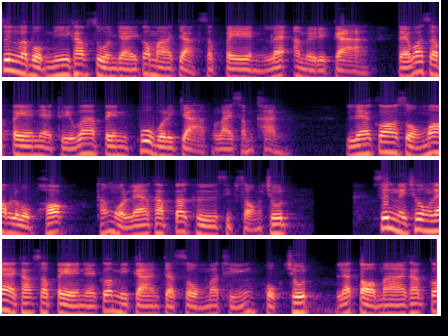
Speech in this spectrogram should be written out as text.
ซึ่งระบบนี้ครับส่วนใหญ่ก็มาจากสเปนและอเมริกา แต่ว่าสเปนเนี่ยถือว่าเป็นผู้บริจาครายสำคัญ แล้วก็ส่งมอบระบบ Hawk ทั้งหมดแล้วครับก็คือ 12 ชุด ซึ่งในช่วงแรกครับสเปนเนี่ยก็มีการจัดส่งมาถึง 6 ชุด และต่อมาครับก็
